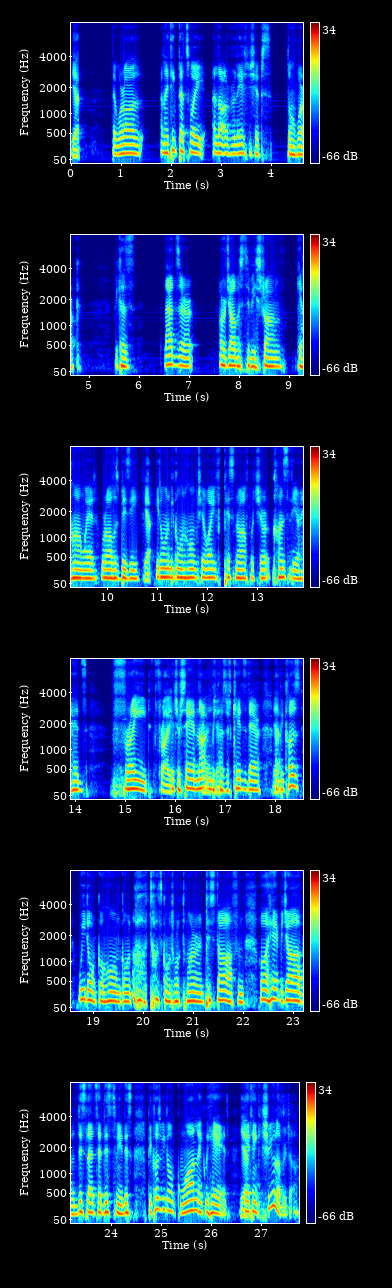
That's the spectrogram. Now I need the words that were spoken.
Yeah, That we're all, and I think that's why a lot of relationships don't work, because lads are, our job is to be strong, get home with. We're always busy. Yeah. You don't want to be going home to your wife pissing her off, but you're constantly your head's fried. fried. But you're saying nothing Fried, because yeah. there's kids there, Yeah. and because we don't go home going, oh, Todd's going to work tomorrow and pissed off, and oh, I hate my job, and this lad said this to me, and this because we don't go on like we hate. Yeah. They think, sure, you love your job.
